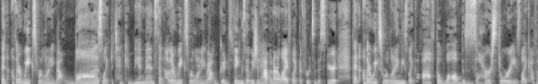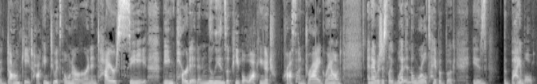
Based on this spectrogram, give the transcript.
Then other weeks we're learning about laws like the Ten Commandments. Then other weeks we're learning about good things that we should have in our life like the fruits of the Spirit. Then other weeks we're learning these like off the wall, bizarre stories like of a donkey talking to its owner or an entire sea being parted and millions of people walking across on dry ground. And I was just like, what in the world type of book is the Bible?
